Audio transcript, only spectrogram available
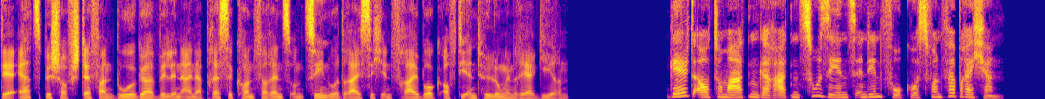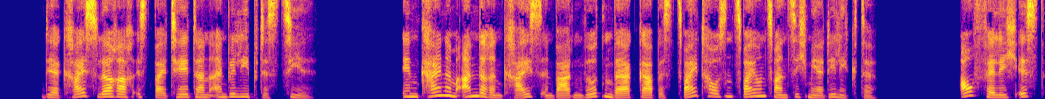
Der Erzbischof Stefan Burger will in einer Pressekonferenz um 10.30 Uhr in Freiburg auf die Enthüllungen reagieren. Geldautomaten geraten zusehends in den Fokus von Verbrechern. Der Kreis Lörrach ist bei Tätern ein beliebtes Ziel. In keinem anderen Kreis in Baden-Württemberg gab es 2022 mehr Delikte. Auffällig ist,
